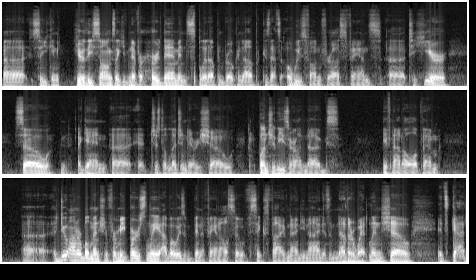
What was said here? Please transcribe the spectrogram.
uh, so you can hear these songs like you've never heard them and split up and broken up because that's always fun for us fans uh, to hear. So, again, uh, just a legendary show. A bunch of these are on Nugs, if not all of them. Uh, do honorable mention for me personally. I've always been a fan also of 6599 is another wetland show. It's got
